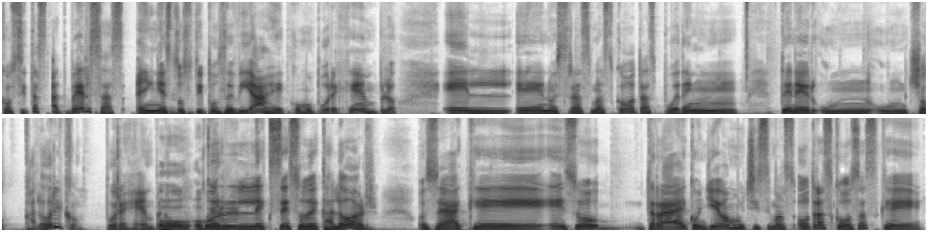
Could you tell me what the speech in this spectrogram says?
cositas adversas en estos tipos de viaje, como por ejemplo, el, eh, nuestras mascotas pueden tener un, un shock calórico por ejemplo, oh, por el exceso de calor. O sea que eso trae, conlleva muchísimas otras cosas que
